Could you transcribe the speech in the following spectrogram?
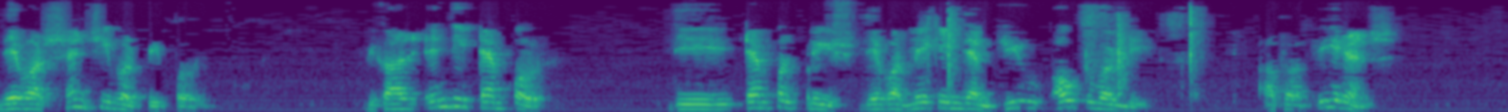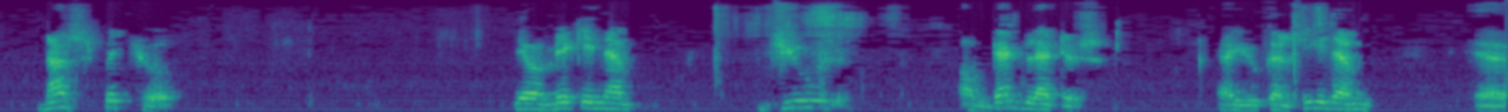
they were sensible people because in the temple, the temple priests, they were making them Jew outwardly of appearance, not spiritual. They were making them Jews of dead letters. Uh, you can see them uh,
